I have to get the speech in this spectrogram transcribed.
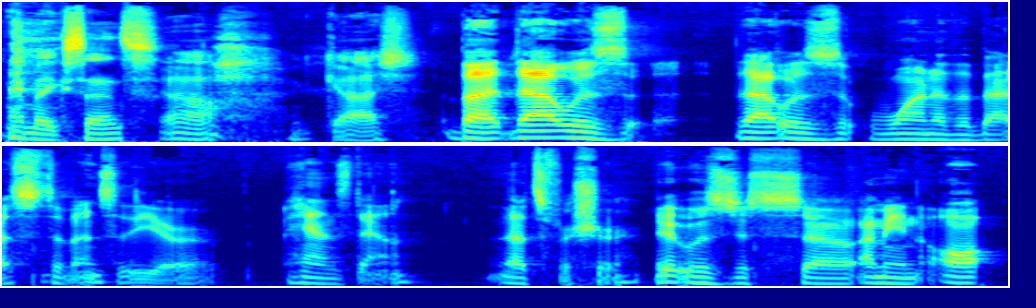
That makes sense. Oh gosh. But that was that was one of the best events of the year, hands down. That's for sure. It was just so. I mean, all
